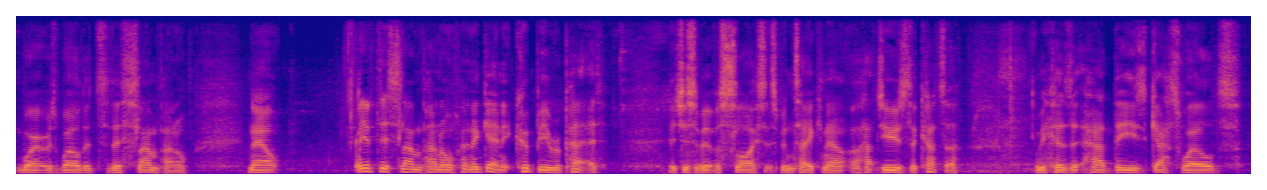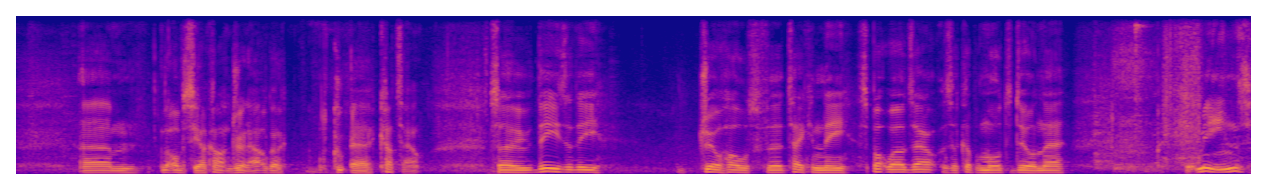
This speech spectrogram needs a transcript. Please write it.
where it was welded to this slam panel. Now if this slam panel, and again it could be repaired, it's just a bit of a slice that's been taken out. I had to use the cutter because it had these gas welds um, obviously I can't drill out, I've got to uh, cut out. So these are the drill holes for taking the spot welds out. There's a couple more to do on there. It means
